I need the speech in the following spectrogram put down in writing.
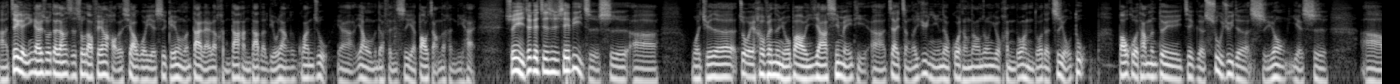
啊，这个应该说在当时收到非常好的效果，也是给我们带来了很大很大的流量跟关注呀，让我们的粉丝也暴涨得很厉害。所以这个就是一些例子是啊、我觉得作为赫芬顿邮报一家新媒体啊、在整个运营的过程当中有很多很多的自由度，包括他们对这个数据的使用也是啊、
